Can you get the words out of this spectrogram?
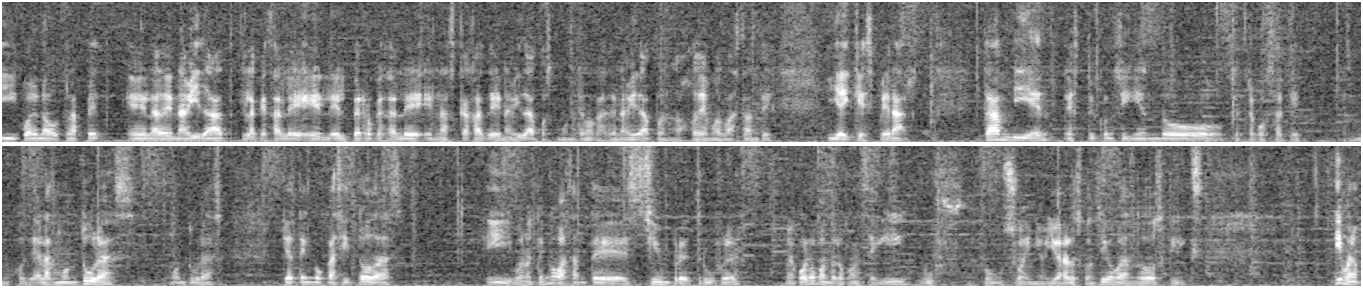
¿Y cuál es la otra pet? Eh, la de Navidad, la que sale, el, perro que sale en las cajas de Navidad. Pues como no tengo cajas de Navidad, pues nos jodemos bastante. Y hay que esperar. También estoy consiguiendo, que otra cosa que es muy jodida, las monturas, monturas, ya tengo casi todas. Y bueno, tengo bastantes siempre truffles. Me acuerdo cuando lo conseguí, uff, fue un sueño. Y ahora los consigo dando dos clics. Y bueno,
